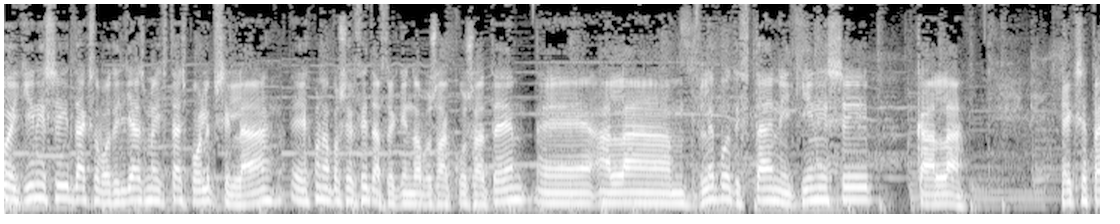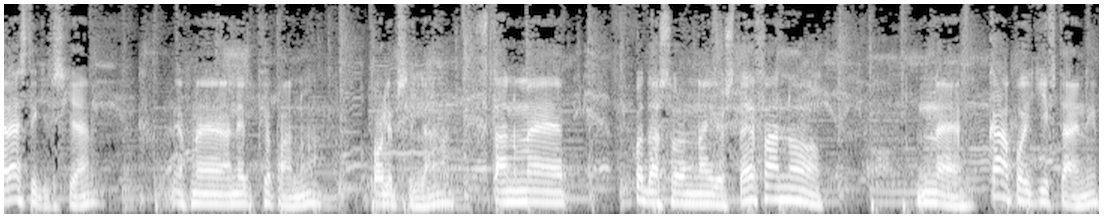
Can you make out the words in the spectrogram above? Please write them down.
Βλέπω η κίνηση, εντάξει, το ποτηλιάσμα έχει φτάσει πολύ ψηλά. Έχουν αποσυρθεί τα αυτοκίνητα όπως ακούσατε. Ε, αλλά βλέπω ότι φτάνει η κίνηση καλά. Έχει ξεπεράσει την κυφισιά. Έχουμε ανέβει πιο πάνω. Πολύ ψηλά. Φτάνουμε κοντά στον Άγιο Στέφανο. Ναι, κάπου εκεί φτάνει.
